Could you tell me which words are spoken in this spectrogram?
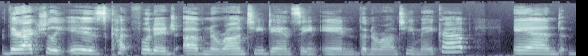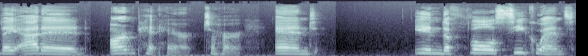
there actually is cut footage of Noranti dancing in the Noranti makeup, and they added armpit hair to her. And in the full sequence,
